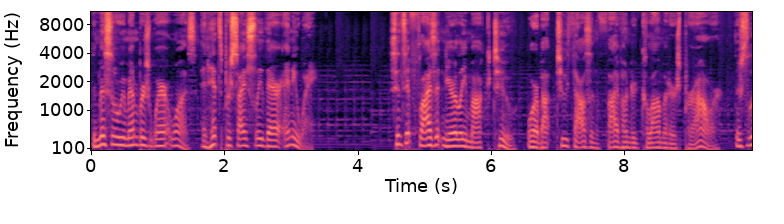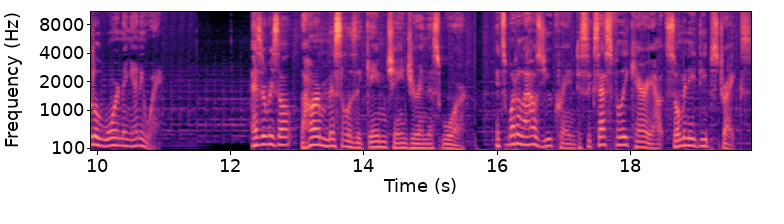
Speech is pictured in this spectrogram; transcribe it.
the missile remembers where it was and hits precisely there anyway. Since it flies at nearly Mach 2, or about 2,500 kilometers per hour, there's little warning anyway. As a result, the HARM missile is a game changer in this war it's what allows Ukraine to successfully carry out so many deep strikes,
